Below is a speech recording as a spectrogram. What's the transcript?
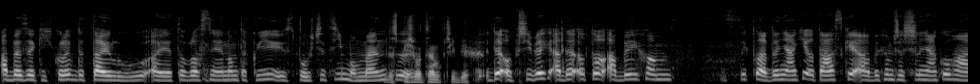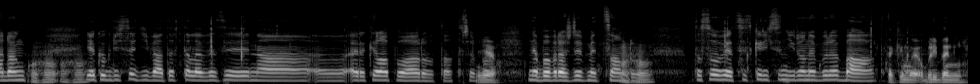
a bez jakýchkoliv detailů a je to vlastně jenom takový spouštěcí moment. Jde spíš o ten příběh. Jde o příběh a jde o to, abychom si kladli nějaké otázky a abychom řešili nějakou hádanku. Uh-huh, uh-huh. Jako když se díváte v televizi na uh, Erkela Poirota třeba, yeah. nebo Vraždy v Midsandru. Uh-huh. To jsou věci, z kterých se nikdo nebude bát. Taky moje oblíbený.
